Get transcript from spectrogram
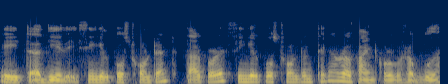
এইটা দিয়ে দিই সিঙ্গেল পোস্ট কন্টেন্ট তারপরে সিঙ্গেল পোস্ট কন্টেন্ট থেকে আমরা ফাইন্ড করব সবগুলা।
